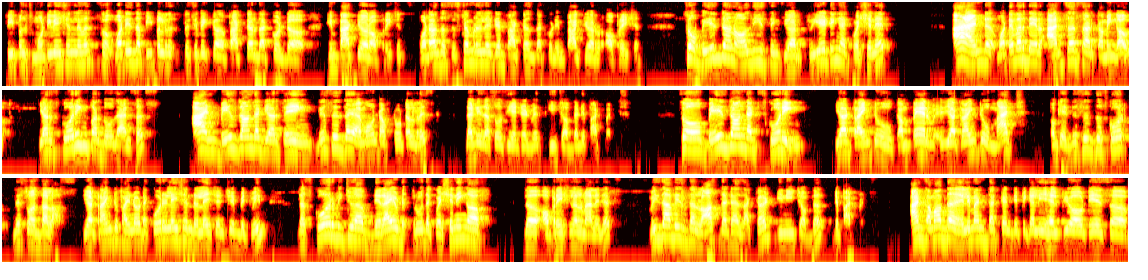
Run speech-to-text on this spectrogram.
People's motivation levels? So what is the people specific uh, factor that could uh, impact your operations? What are the system related factors that could impact your operation so based on all these things you are creating a questionnaire and whatever their answers are coming out you are scoring for those answers. And based on that you are saying this is the amount of total risk that is associated with each of the departments. So based on that scoring you are trying to compare you are trying to match okay this is the score this was the loss. You are trying to find out a correlation relationship between the score which you have derived through the questioning of the operational managers vis-a-vis the loss that has occurred in each of the departments and some of the elements that can typically help you out is uh,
